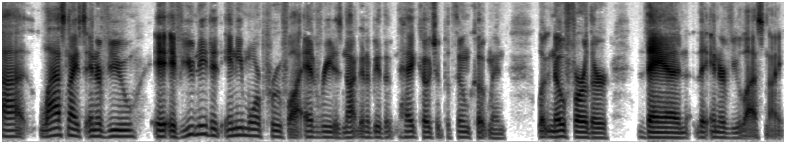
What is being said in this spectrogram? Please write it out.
uh, last night's interview if you needed any more proof why Ed Reed is not going to be the head coach at Bethune Cookman, look no further than the interview last night.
